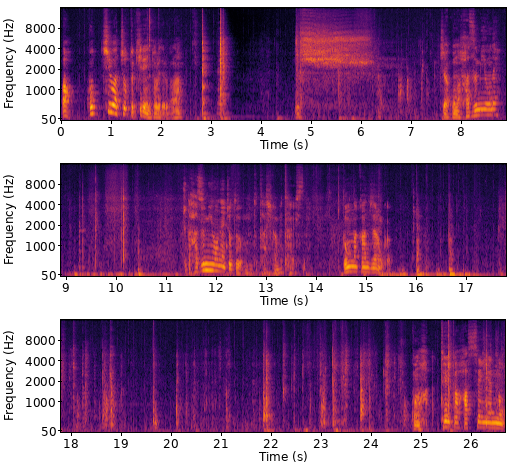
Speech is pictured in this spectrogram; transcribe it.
あこっちはちょっと綺麗に取れてるかな。よし。じゃあこの弾みをねちょっと弾みをねちょっとほんと確かめたいですね。どんな感じなのか。この定価8000円の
